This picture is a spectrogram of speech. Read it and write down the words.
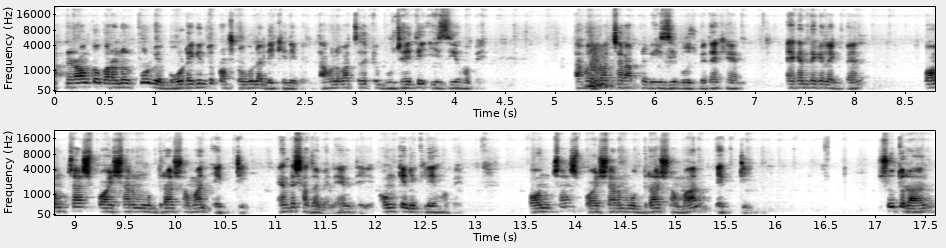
আপনারা অঙ্ক করানোর পূর্বে বোর্ডে কিন্তু প্রশ্নগুলো লিখে নেবেন। তাহলে বাচ্চাদেরকে বুঝাইতে ইজি হবে। তাহলে বাচ্চারা আপনার ইজি বুঝবে। দেখেন, এখান থেকে লিখবেন, পঞ্চাশ পয়সার মুদ্রা সমান একটি। এখান থেকে সাজাবেন এখান থেকে অঙ্কে লিখলেই হবে। পঞ্চাশ পয়সার মুদ্রা সমান একটি। সুতরাং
